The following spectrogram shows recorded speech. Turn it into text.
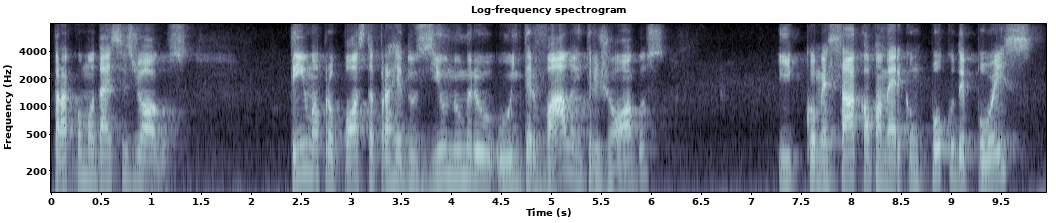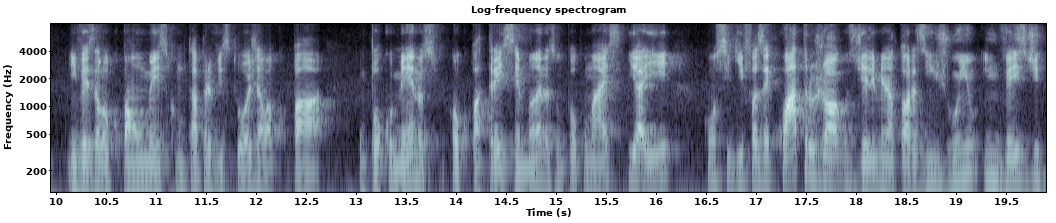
para acomodar esses jogos. Tem uma proposta para reduzir o número, o intervalo entre jogos, e começar a Copa América um pouco depois, em vez dela ocupar um mês como está previsto hoje, ela ocupar um pouco menos, ocupar três semanas, um pouco mais, e aí conseguir fazer quatro jogos de eliminatórias em junho, em vez de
